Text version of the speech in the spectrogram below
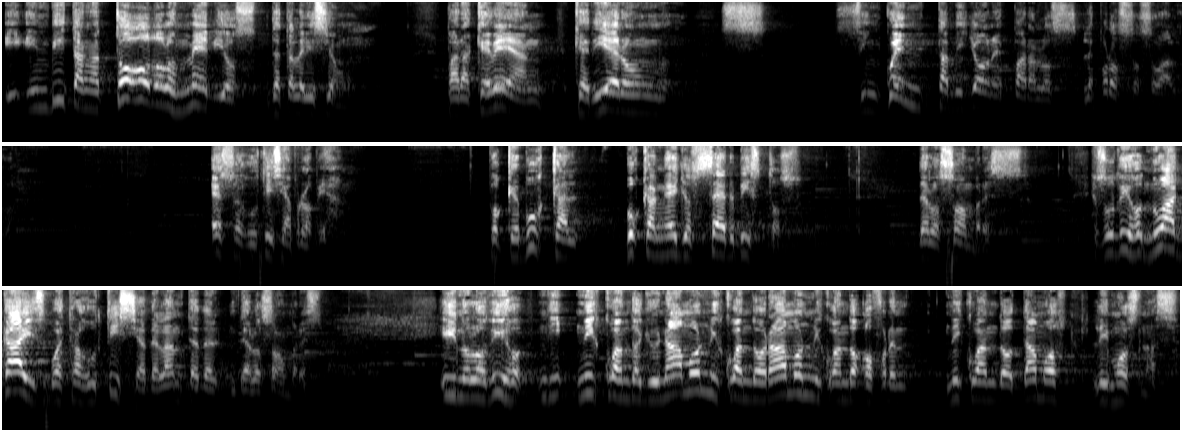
y invitan a todos los medios de televisión para que vean que dieron 50 millones para los leprosos o algo. Eso es justicia propia. Porque buscan, ellos ser vistos de los hombres. Jesús dijo, no hagáis vuestra justicia delante de, los hombres. Y nos lo dijo, ni, cuando ayunamos, ni cuando oramos, ni cuando, ni cuando damos limosnas.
